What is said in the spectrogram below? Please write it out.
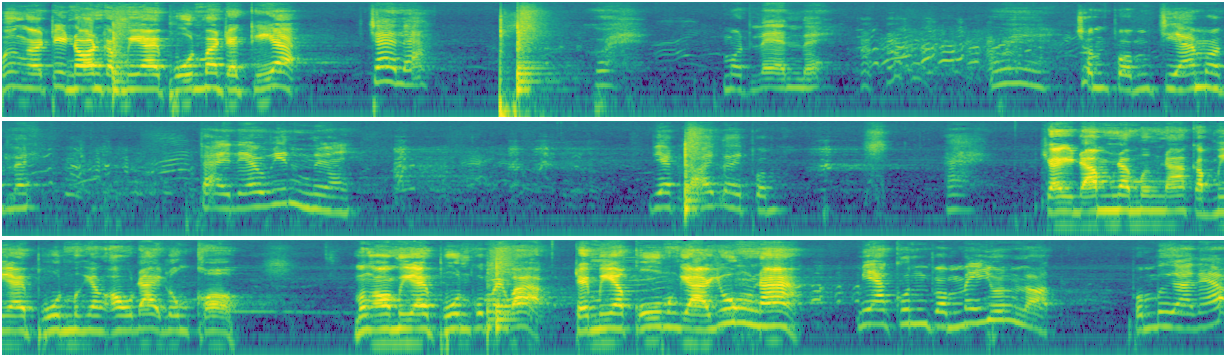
มึงอะที่นอนกับเมียไอ้พูนเมื่อตะกี้อะใช่แล้วเฮ้ยหมดแรงเลยอุ้ยจนผมเจียหมดเลยตายแล้ววิ่นเหนื่อย เรียบร้อยเลยผมเฮ้ยใจดำนะมึงนะกับเมียไอ้พูนมึงยังเอาได้ลงคอ มึงเอาเมียไอ้พูนกูไม่ว่า แต่เมียกูมึงอย่ายุ่งนะ เมียคุณผมไม่ยุ่งหรอก ผมเบื่อแล้ว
